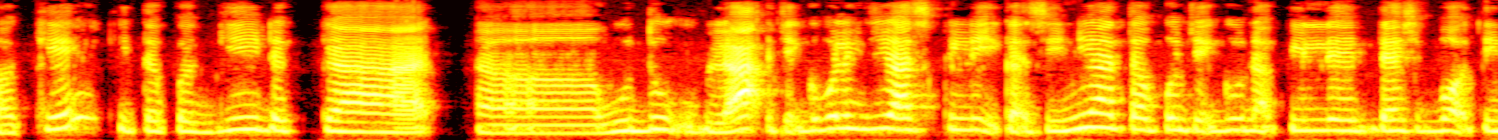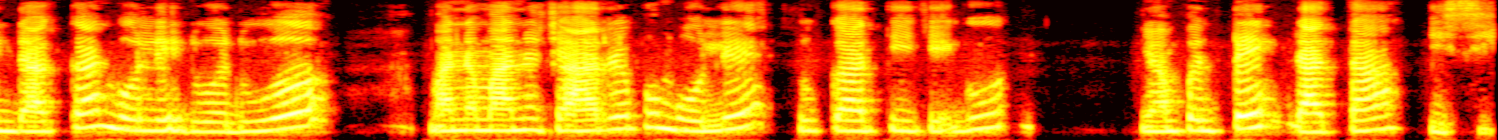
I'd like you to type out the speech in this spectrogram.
Okey, kita pergi dekat uh, wuduk pula, cikgu boleh just klik kat sini ataupun cikgu nak pilih dashboard tindakan boleh dua-dua. Mana-mana cara pun boleh, suka hati cikgu. Yang penting data isi.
